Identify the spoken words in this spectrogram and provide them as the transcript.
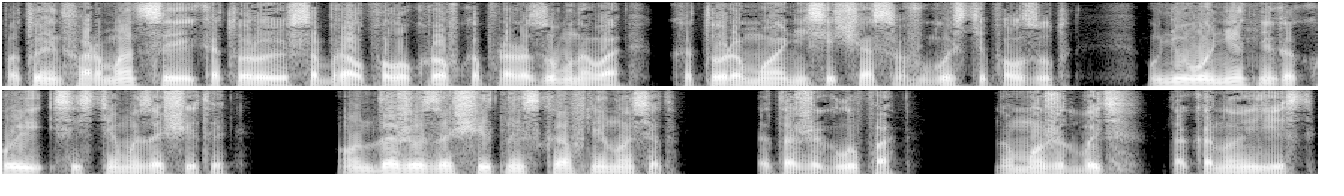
По той информации, которую собрал полукровка про разумного, к которому они сейчас в гости ползут, у него нет никакой системы защиты. Он даже защитный скаф не носит. Это же глупо. Но, может быть, так оно и есть.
